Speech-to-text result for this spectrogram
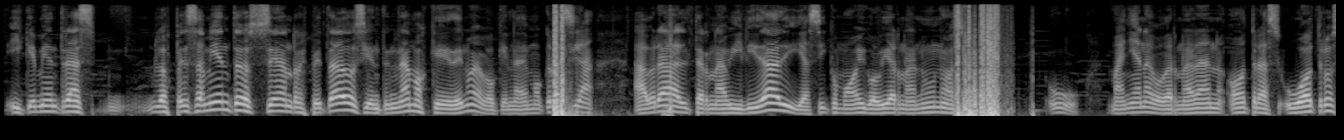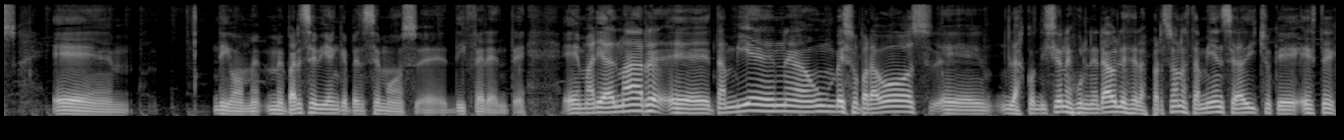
y que mientras los pensamientos sean respetados y entendamos que, de nuevo, que en la democracia habrá alternabilidad y así como hoy gobiernan unos, uh, mañana gobernarán otras u otros, eh, digo, me, parece bien que pensemos eh, diferente. María del Mar, también un beso para vos. las condiciones vulnerables de las personas, también se ha dicho que este,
